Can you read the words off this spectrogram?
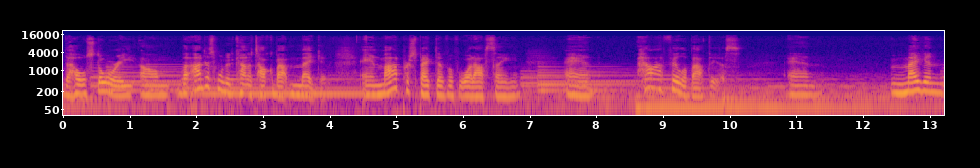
the whole story. Um, but I just wanted to kind of talk about Megan and my perspective of what I've seen and how I feel about this. And Megan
